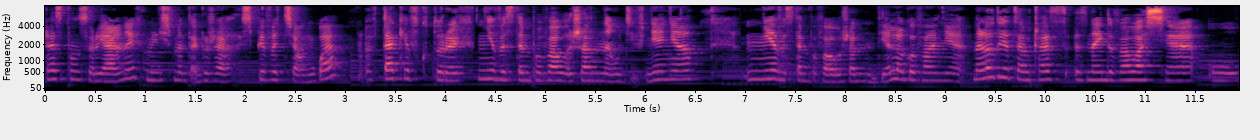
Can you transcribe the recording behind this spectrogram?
responsorialnych mieliśmy także śpiewy ciągłe, takie, w których nie występowały żadne udziwnienia, nie występowało żadne dialogowanie. Melodia cały czas znajdowała się u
